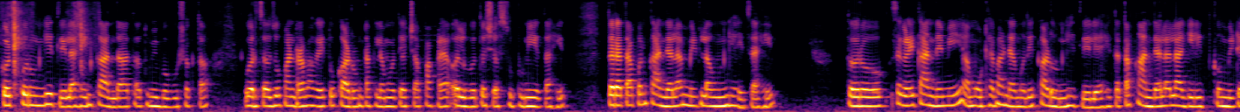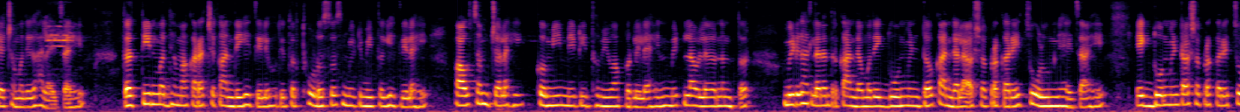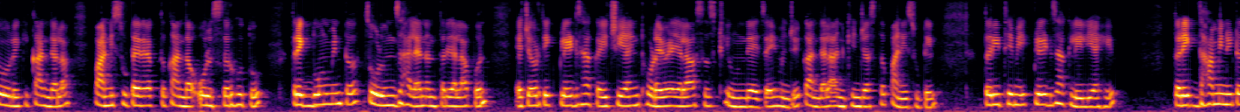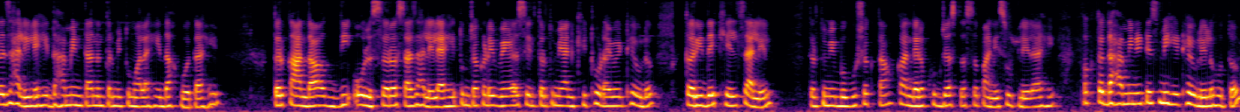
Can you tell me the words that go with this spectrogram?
कट करून घेतलेला आहे. कांदा आता तुम्ही बघू शकता. वरचा जो पांढरा भाग आहे तो काढून टाकल्यामुळे त्याच्या पाकळ्या अलग तशा सुटून येत आहेत. तर आता आपण कांद्याला मीठ लावून घ्यायचं आहे. तर सगळे कांदे मी मोठ्या भांड्यामध्ये काढून घेतलेले आहेत. आता कांद्याला लागेल इतकं मीठ याच्यामध्ये घालायचं आहे. तर तीन मध्यम आकाराचे कांदे घेतलेले होते. तर थोडंसंच मीठ मी इथं घेतलेलं आहे. पाव चमच्यालाही कमी मीठ इथं मी वापरलेले आहे. मीठ लावल्यानंतर मीठ घातल्यानंतर कांद्यामध्ये एक दोन मिनटं कांद्याला अशा प्रकारे चोळून घ्यायचं आहे. एक दोन मिनटं अशा प्रकारे चोळले की कांद्याला पाणी सुटायला लागतं कांदा ओलसर होतो. तर एक दोन मिनटं चोळून झाल्यानंतर याला आपण याच्यावरती एक प्लेट झाकायची आणि थोड्या वेळ याला असंच ठेवून द्यायचं आहे म्हणजे कांद्याला आणखीन जास्त पाणी सुटेल. तर इथे मी एक प्लेट झाकलेली आहे. तर एक दहा मिनिटं झालेली आहे. दहा मिनिटानंतर मी तुम्हाला हे दाखवत आहे. तर कांदा अगदी ओलसर असा झालेला आहे. तुमच्याकडे वेळ असेल तर तुम्ही आणखी थोडा वेळ ठेवलं तरी देखील चालेल. तर तुम्ही बघू शकता कांद्याला खूप जास्त असं पाणी सुटलेलं आहे. फक्त दहा मिनिटेच मी हे ठेवलेलं होतं.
